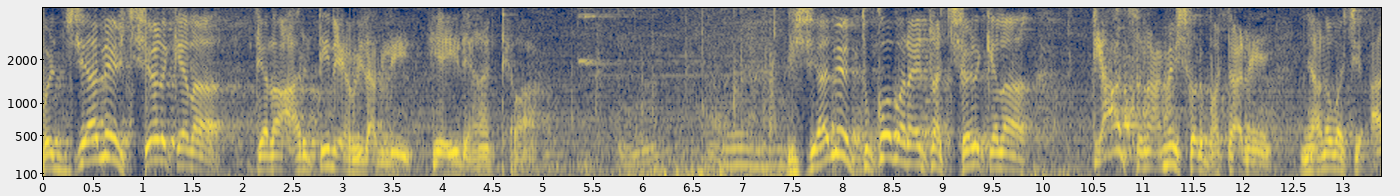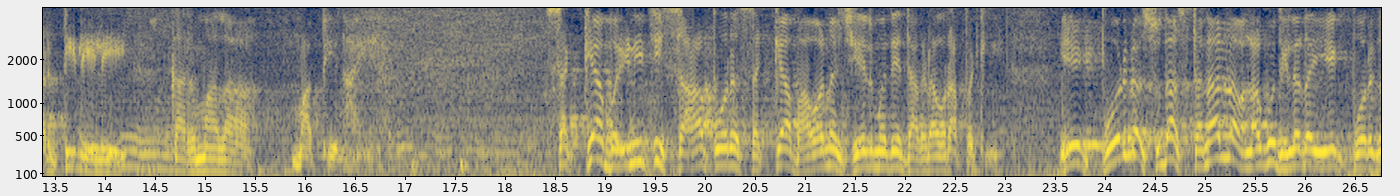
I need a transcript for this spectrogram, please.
पण ज्याने छेड केला त्याला आरती द्यावी लागली. हेही ध्यानात ठेवा. ज्याने तुकोबरायचा छेड केला त्याच रामेश्वर भटाने ज्ञानोबाची आरती लिहिली कर्माला माफी नाही. सख्या बहिणीची सहा पोरं सख्या भावानं जेलमध्ये दगडावर आपटली. एक पोरग सुद्धा स्तनाला लागू दिलं नाही एक पोरग.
